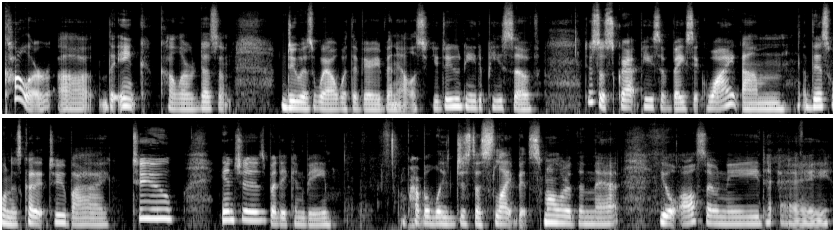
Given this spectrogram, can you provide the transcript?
color. Uh, the ink color doesn't do as well with the very vanilla. So you do need a piece of, just a scrap piece of basic white. Um, this one is cut at two by two inches, but it can be probably just a slight bit smaller than that. You'll also need a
